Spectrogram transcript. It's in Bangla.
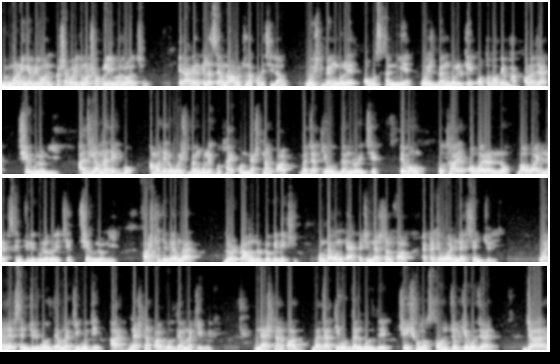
গুড মর্নিং এভরিওয়ান আশা করি তোমরা সকলেই ভালো আছো। এর আগের ক্লাসে আমরা আলোচনা করেছিলাম ওয়েস্ট বেঙ্গলের অবস্থান নিয়ে ওয়েস্ট বেঙ্গলকে কত ভাগে ভাগ করা যায় সেগুলো নিয়ে। আজকে আমরা দেখব আমাদের ওয়েস্ট বেঙ্গলে কোথায় কোন ন্যাশনাল পার্ক বা জাতীয় উদ্যান রয়েছে এবং কোথায় অভয়ারণ্য বা ওয়াইল্ড লাইফ সেঞ্চুরিগুলো রয়েছে সেগুলো নিয়ে। ফার্স্ট যদি আমরা দুটো টার্ম দুটোকে দেখি, কোনটা কোনটা? একটা হচ্ছে ন্যাশনাল পার্ক একটা হচ্ছে wildlife sanctuary wildlife sanctuary বলতে আমরা কি বুঝি? আর ন্যাশনাল পার্ক বলতে আমরা কি বুঝি? ন্যাশনাল পার্ক বা জাতীয় উদ্যান বলতে সেই সমস্ত অঞ্চলকে বোঝায়, যার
